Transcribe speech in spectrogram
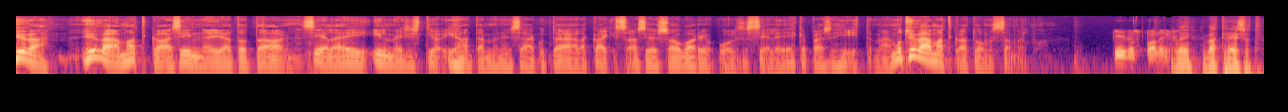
Hyvä, hyvää matkaa sinne ja tota, siellä ei ilmeisesti ole ihan tämmöinen sää kuin täällä. Kaikissa asioissa on varjopuolisessa, siellä ei ehkä pääse hiihtämään. Mutta hyvää matkaa Tuomas Samelvo. Kiitos paljon. No niin, hyvät reissut.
